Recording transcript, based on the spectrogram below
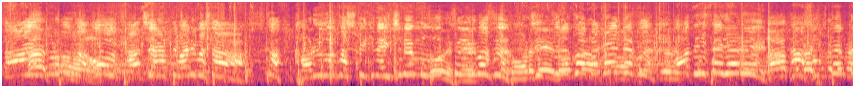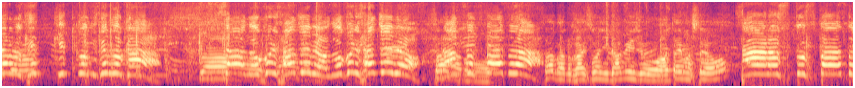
さあヨゴローザお立ち上がってまいりましたさあ軽業師的な一面も持っております。ね。実力は高いんです。アビセゲリさああ側転からのキックを見せるのか。さあ。残り30秒。残り30秒。ラストスパートだ。サーガの外装にダメージを与えましたよ。さあラストスパート。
